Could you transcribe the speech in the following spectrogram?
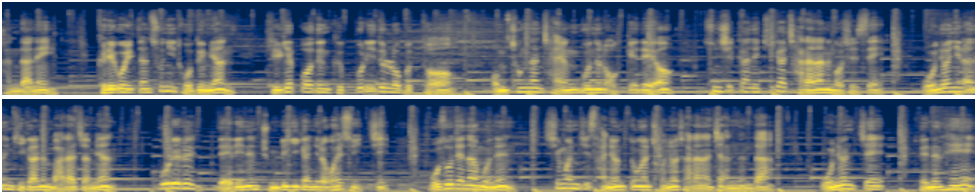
간다네. 그리고 일단 순이 돋으면 길게 뻗은 그 뿌리들로부터 엄청난 자양분을 얻게 되어 순식간에 키가 자라나는 것일세. 5년이라는 기간은 말하자면 뿌리를 내리는 준비 기간이라고 할 수 있지. 모소대나무는 심은 지 4년 동안 전혀 자라나지 않는다. 5년째 되는 해에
